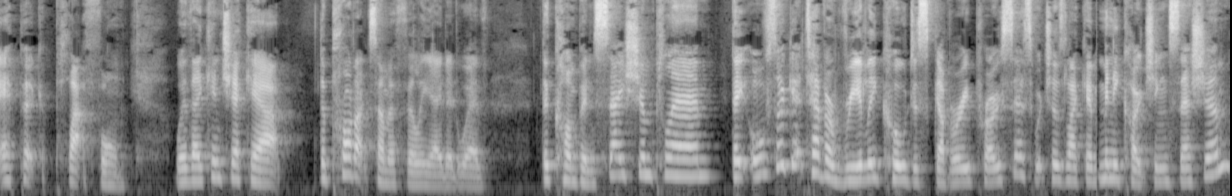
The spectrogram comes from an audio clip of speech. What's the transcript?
epic platform where they can check out the products I'm affiliated with, the compensation plan. They also get to have a really cool discovery process, which is like a mini coaching session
